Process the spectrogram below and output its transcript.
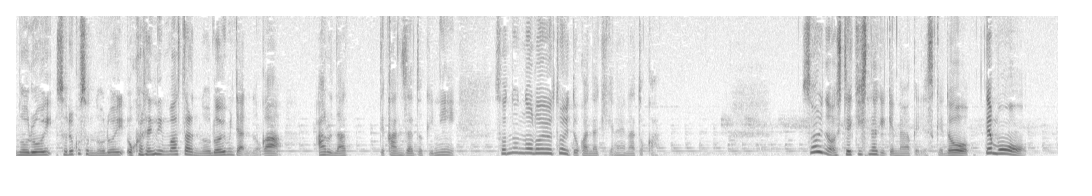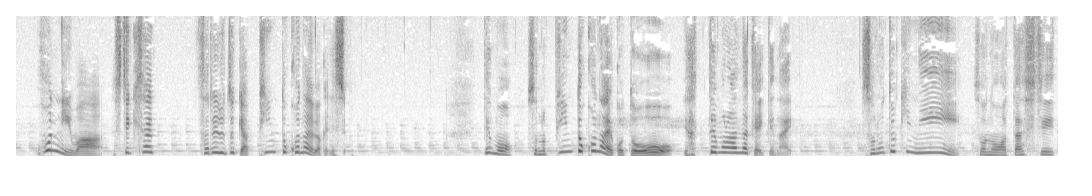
呪いそれこそ呪いお金に回したら呪いみたいなのがあるなって感じた時にその呪いを解いておかなきゃいけないなとか。そういうのを指摘しなきゃいけないわけですけどでも本人は指摘さされる時はピンとこないわけですよ。でもそのピンとこないことをやってもらわなきゃいけない。その時にその私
